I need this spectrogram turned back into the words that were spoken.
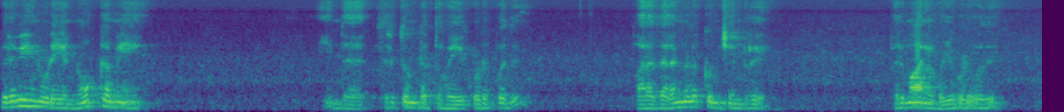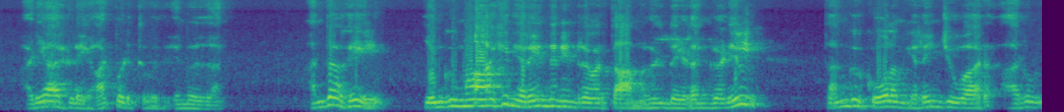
பிறவியினுடைய நோக்கமே இந்த திருத்தொண்ட தொகையை கொடுப்பது பல தலங்களுக்கும் சென்று பெருமானை வழிபடுவது அடியார்களை ஆட்படுத்துவது என்பதுதான். அந்த வகையில் எங்குமாகி நிறைந்து நின்றவர் தாம் மகிழ்ந்த இடங்களில் தங்கு கோலம் இறைஞ்சுவார் அருள்.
